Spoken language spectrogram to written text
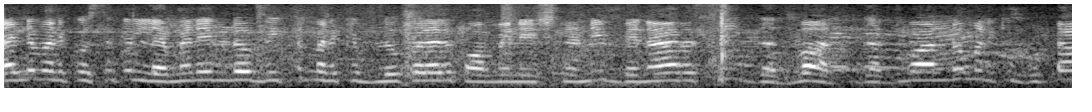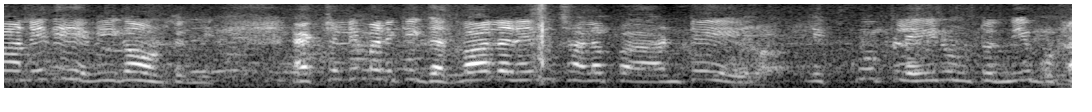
and మనకి వస్తే లెమన్ ఎల్లో విత్ మనకి బ్లూ కలర్ కాంబినేషన్ అండి. బెనారసి గద్వాల్. గద్వాల్లో మనకి బుట్ట అనేది హెవీగా ఉంటుంది. యాక్చువల్లీ మనకి గద్వాల్ అనేది చాలా అంటే ఎక్కువ ప్లెయిన్ ఉంటుంది బుట్ట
